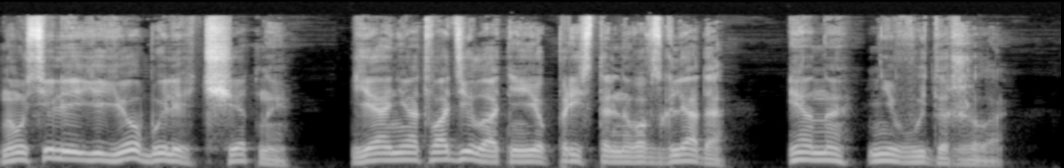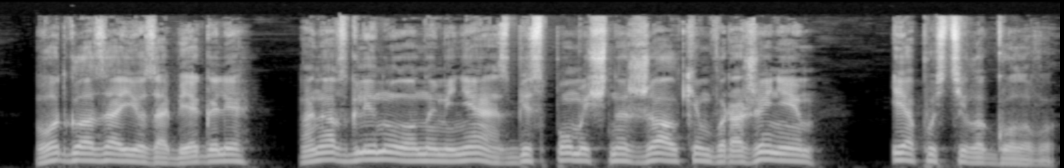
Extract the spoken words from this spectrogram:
Но усилия ее были тщетны. Я не отводила от нее пристального взгляда, и она не выдержала. Вот глаза ее забегали, она взглянула на меня с беспомощно жалким выражением и опустила голову.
